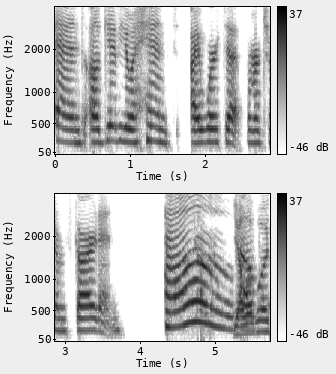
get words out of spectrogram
And I'll give you a hint. I worked at Bartram's Garden. Oh, Yellowwood.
